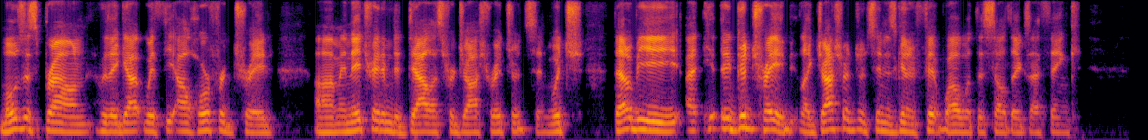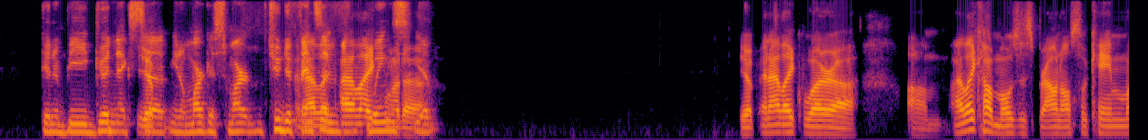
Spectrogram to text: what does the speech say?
Moses Brown, who they got with the Al Horford trade, um, and they trade him to Dallas for Josh Richardson, which that'll be a, a good trade. Like Josh Richardson is going to fit well with the Celtics, I think. Going to be good next Yep. to you know Marcus Smart, two I like- defensive I like wings. what, uh, yep. yep and i like where uh um i like how moses brown also came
